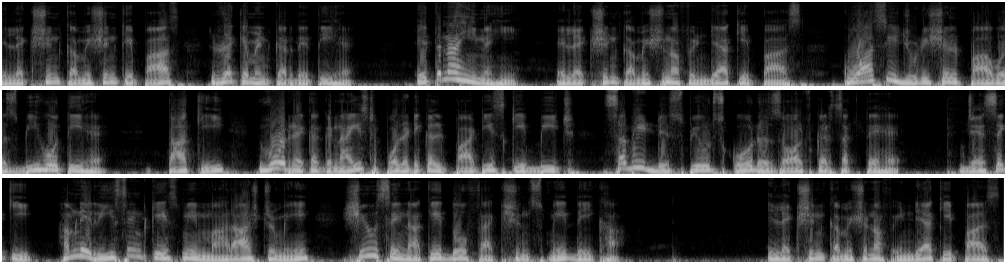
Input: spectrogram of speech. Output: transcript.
इलेक्शन कमीशन के पास रेकमेंड कर देती है। इतना ही नहीं इलेक्शन कमीशन ऑफ़ इंडिया के पास क्वासी जुडिशियल पावर्स भी होती है। ताकि वो रिकॉग्नाइज्ड पॉलिटिकल पार्टीज़ के बीच सभी डिस्प्यूट्स को रिजॉल्व कर सकते हैं। जैसे कि हमने रीसेंट केस में महाराष्ट्र में शिवसेना के दो फैक्शंस में देखा। इलेक्शन कमीशन ऑफ़ इंडिया के पास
